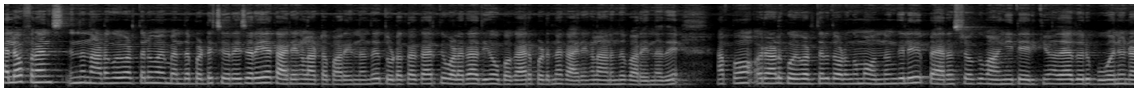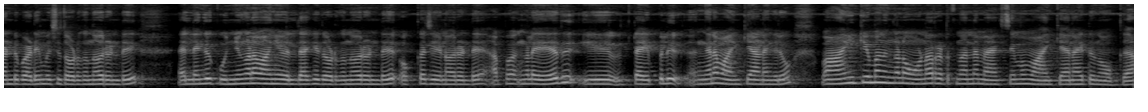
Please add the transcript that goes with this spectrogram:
ഹലോ ഫ്രണ്ട്സ് ഇന്ന് നാടൻ കോഴി വളർത്തലുമായി ബന്ധപ്പെട്ട് ചെറിയ ചെറിയ കാര്യങ്ങളാട്ടോ പറയുന്നത്. തുടക്കക്കാർക്ക് വളരെയധികം ഉപകാരപ്പെടുന്ന കാര്യങ്ങളാണെന്ന് പറയുന്നത്. അപ്പോൾ ഒരാൾ കോഴി വളർത്തൽ തുടങ്ങുമ്പോൾ ഒന്നെങ്കിൽ പാരൻ സ്റ്റോക്ക് വാങ്ങിയിട്ടായിരിക്കും. അതായത് ഒരു പൂവനും രണ്ട് പടിയും വെച്ച് തുടങ്ങുന്നവരുണ്ട്. അല്ലെങ്കിൽ കുഞ്ഞുങ്ങളെ വാങ്ങി വലുതാക്കി തുടങ്ങുന്നവരുണ്ട്. ഒക്കെ ചെയ്യണവരുണ്ട്. അപ്പോൾ നിങ്ങൾ ഏത് ഈ ടൈപ്പിൽ എങ്ങനെ വാങ്ങിക്കുകയാണെങ്കിലും വാങ്ങിക്കുമ്പോൾ നിങ്ങൾ ഓണർ അടുത്ത് തന്നെ മാക്സിമം വാങ്ങിക്കാനായിട്ട് നോക്കുക.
